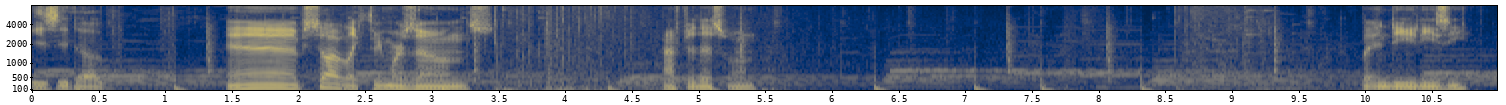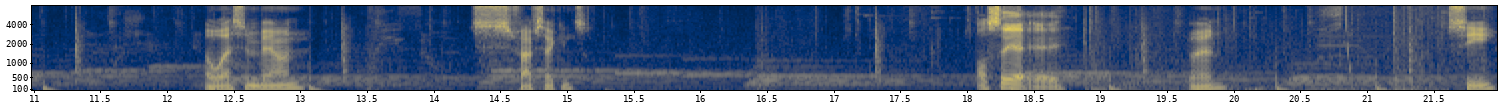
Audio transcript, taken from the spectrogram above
easy dub. Eh, we still have like three more zones after this one. But indeed easy. OS inbound. S- Five seconds. I'll say at A. Go ahead. C.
